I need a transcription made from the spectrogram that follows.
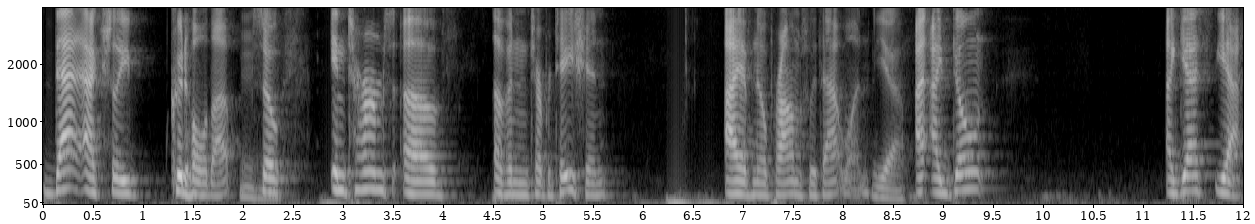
that actually could hold up so in terms of of an interpretation i have no problems with that one Yeah. I, I don't I guess yeah.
